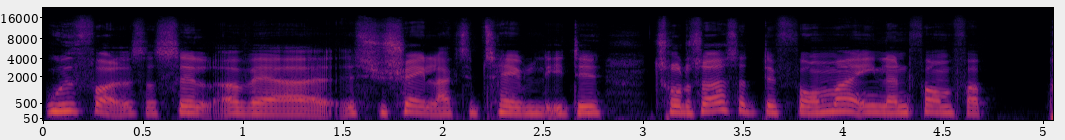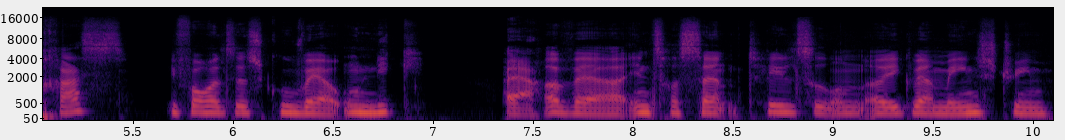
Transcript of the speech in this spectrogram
udfolde sig selv og være socialt acceptabel i det, tror du så også, at det former en eller anden form for pres i forhold til at skulle være unik Ja. og være interessant hele tiden og ikke være mainstream?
